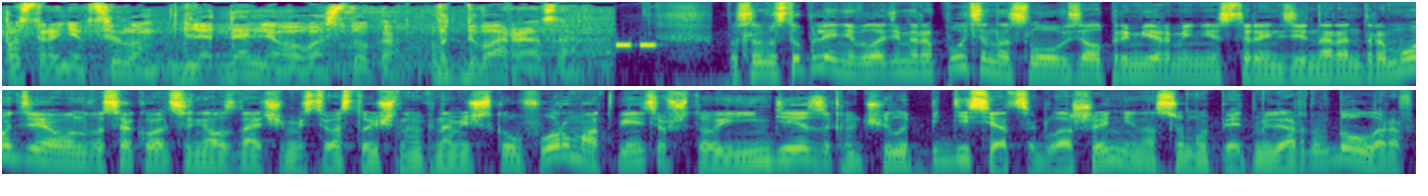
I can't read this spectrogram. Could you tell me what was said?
по стране в целом для Дальнего Востока в два раза. После выступления Владимира Путина слово взял премьер-министр Индии Нарендра Моди. Он высоко оценил значимость Восточного экономического форума, отметив, что Индия заключила 50 соглашений на сумму 5 миллиардов долларов.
